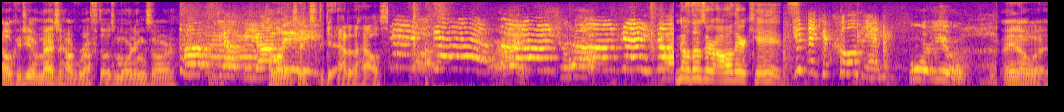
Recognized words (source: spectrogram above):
Oh, could you imagine how rough those mornings are? How long it takes to get out of the house? No, those are all their kids. You think you're cool, Danny? Who are you? Ain't no way.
